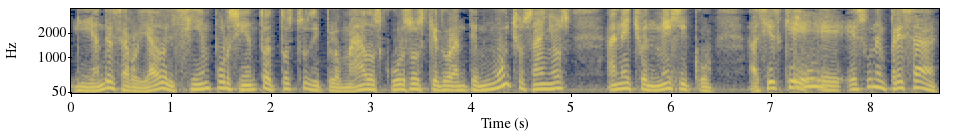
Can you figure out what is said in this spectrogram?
y han desarrollado el 100% de todos estos diplomados, cursos que durante muchos años han hecho en México. Así es que eh, es una empresa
